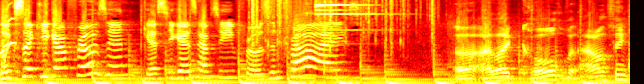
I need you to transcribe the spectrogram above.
Looks like you got frozen. Guess you guys have to eat frozen fries. Uh, I like cold, but I don't think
